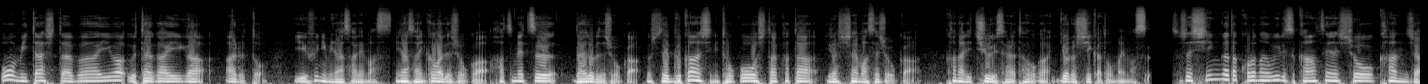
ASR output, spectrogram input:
を満たした場合は疑いがあるというふうに見なされます。皆さんいかがでしょうか？発熱大丈夫でしょうか？そして武漢市に渡航した方いらっしゃいますでしょうか？かなり注意された方がよろしいかと思います。そして新型コロナウイルス感染症患者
